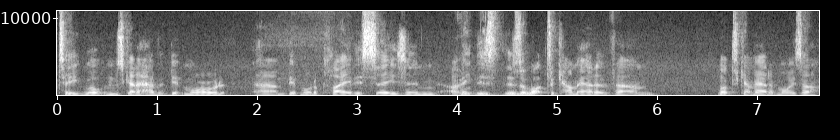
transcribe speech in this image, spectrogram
Teig Wilton's going to have a bit more, um, bit more to play this season. I think there's there's a lot to come out of um, lot to come out of Moiser.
